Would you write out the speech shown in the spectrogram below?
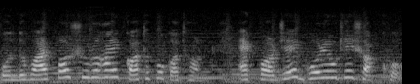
বন্ধু হওয়ার পর শুরু হয় কথোপকথন। এক পর্যায়ে গড়ে ওঠে সখ্য।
